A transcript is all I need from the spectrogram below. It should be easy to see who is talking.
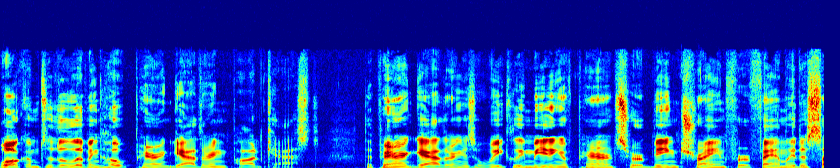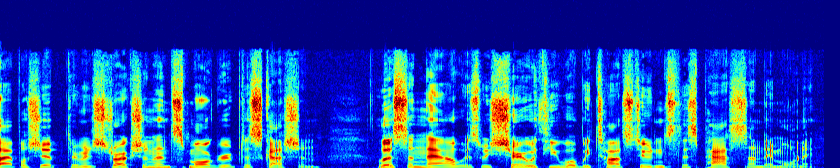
Speaker 1: Welcome to the Living Hope Parent Gathering podcast. The Parent Gathering is a weekly meeting of parents who are being trained for family discipleship through instruction and small group discussion. Listen now as we share with you what we taught students this past Sunday morning.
